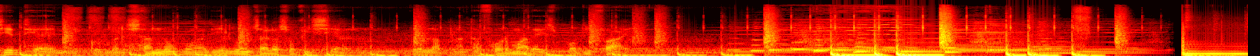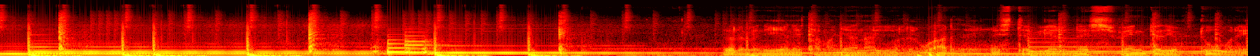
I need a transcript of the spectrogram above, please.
7 a.m. conversando con Adiel González Oficial por la plataforma de Spotify. Dios le bendiga en esta mañana y Dios le guarde. Este viernes 20 de octubre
